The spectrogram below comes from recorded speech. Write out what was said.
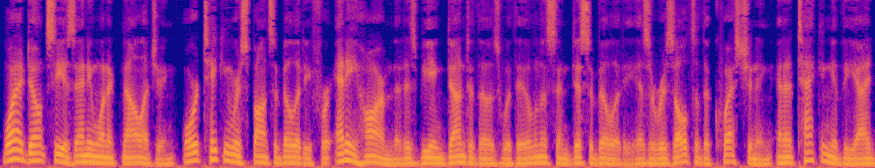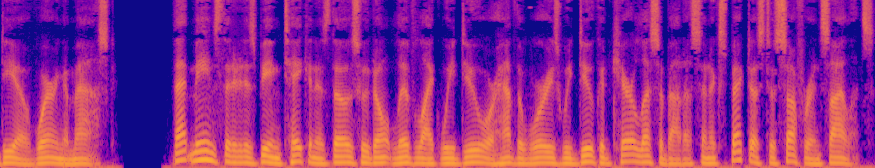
What I don't see is anyone acknowledging or taking responsibility for any harm that is being done to those with illness and disability as a result of the questioning and attacking of the idea of wearing a mask. That means that it is being taken as those who don't live like we do or have the worries we do could care less about us and expect us to suffer in silence.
